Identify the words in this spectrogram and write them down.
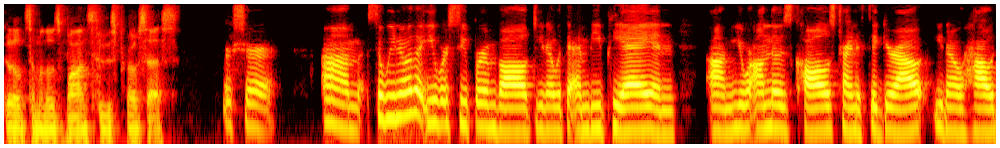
build some of those bonds through this process. For sure. Um, so we know that you were super involved, you know, with the NBPA and um, you were on those calls trying to figure out, you know, how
